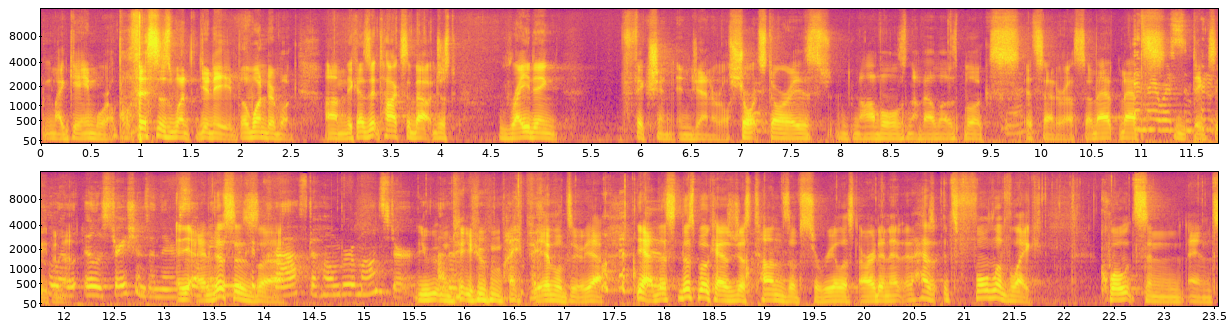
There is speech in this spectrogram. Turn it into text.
my game world well, this is what you need the wonder book um, because it talks about just writing fiction in general short stories novels novellas books Yeah. etc so that that's And there were some pretty cool il- illustrations in there. Yeah, so and this is, could uh, craft a homebrew monster. You, of- you might be able to, yeah, yeah. This this book has just tons of surrealist art in it. It has it's full of like quotes and and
